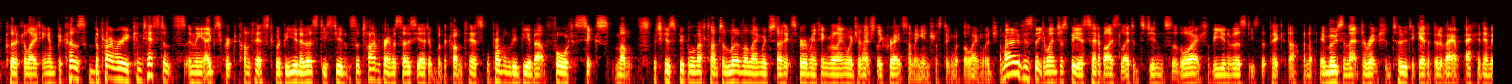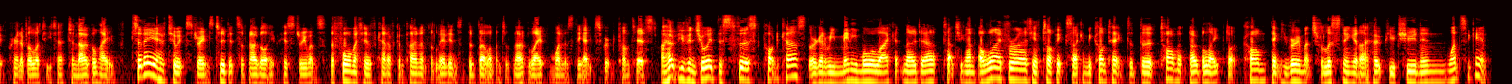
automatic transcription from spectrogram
percolating, and because the primary contestants in the ApeScript contest would be university students, the time frame associated with the contest will probably be about four to six months, which gives people enough time to learn the language, start experimenting with the language, and actually create something interesting with the language. My hope is that it won't just be a set of isolated students, that there will actually be universities that pick it up, and it, moves in that direction too to get a bit of a- academic credibility to, to Noble Ape. So there you have two extremes, two bits of Noble Ape history. One's the formative kind of component that led into the development of Noble Ape, one is the ApeScript contest. I hope you've enjoyed this first podcast. There are going to be many more like it, no doubt, touching on a wide variety of topics. I can be contacted at tom at nobleape.com. Thank you very much for listening, and I hope you tune in once again.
